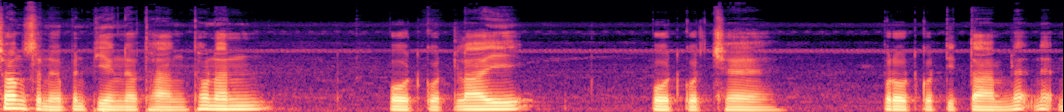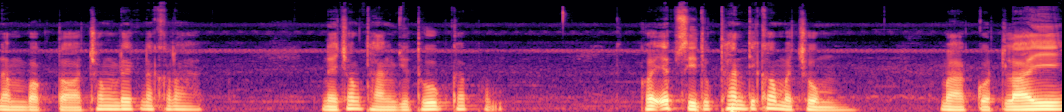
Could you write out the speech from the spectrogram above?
ช่องเสนอเป็นเพียงแนวทางเท่านั้น โปรดกดไลค์โปรดกดแชร์ โปรดกดติดตามและแนะนำบอกต่อช่องเล็กนะครับในช่องทาง YouTube ครับผม ขอ FC ทุกท่านที่เข้ามาชม มากดไลค์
